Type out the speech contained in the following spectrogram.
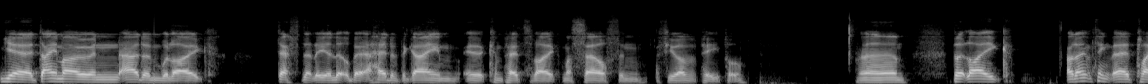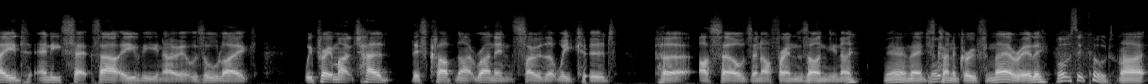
Yeah, Damo and Adam were like definitely a little bit ahead of the game uh, compared to like myself and a few other people. Um, but like, I don't think they had played any sets out either. You know, it was all like we pretty much had this club night running so that we could put ourselves and our friends on. You know, yeah, and then it just What- kind of grew from there. Really, What was it called? like.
